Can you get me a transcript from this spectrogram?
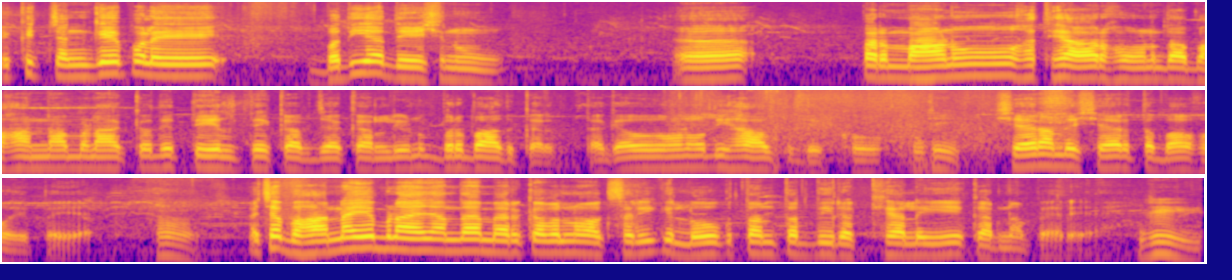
ਇੱਕ ਚੰਗੇ ਭਲੇ ਵਧੀਆ ਦੇਸ਼ ਨੂੰ ਅ, ਪਰਮਾਣੂ ਹਥਿਆਰ ਹੋਣ ਦਾ ਬਹਾਨਾ ਬਣਾ ਕੇ ਉਹਦੇ ਤੇਲ ਤੇ ਕਬਜ਼ਾ ਕਰਨ ਲਈ ਉਹਨੂੰ ਬਰਬਾਦ ਕਰ ਦਿੱਤਾ ਗਿਆ। ਉਹ ਹੁਣ ਉਹਦੀ ਹਾਲਤ ਦੇਖੋ। ਜੀ। ਸ਼ਹਿਰਾਂ ਦੇ ਸ਼ਹਿਰ ਤਬਾਹ ਹੋਏ ਪਏ ਆ। ਹੂੰ। ਅੱਛਾ ਬਹਾਨਾ ਇਹ ਬਣਾਇਆ ਜਾਂਦਾ ਅਮਰੀਕਾ ਵੱਲੋਂ ਅਕਸਰ ਹੀ ਕਿ ਲੋਕਤੰਤਰ ਦੀ ਰੱਖਿਆ ਲਈ ਇਹ ਕਰਨਾ ਪੈ ਰਿਹਾ ਹੈ। ਜੀ।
